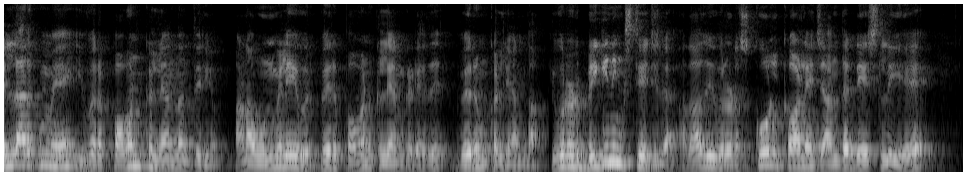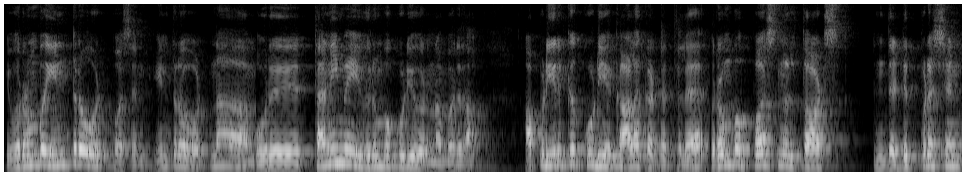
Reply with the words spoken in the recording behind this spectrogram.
எல்லாருக்குமே இவர் பவன் கல்யாண் தான் தெரியும். ஆனால் உண்மையிலேயே இவர் பேர் பவன் கல்யாண் கிடையாது வெறும் கல்யாண் தான். இவரோட பிகினிங் ஸ்டேஜில் அதாவது இவரோட ஸ்கூல் காலேஜ் அந்த டேஸ்லயே இவர் ரொம்ப இன்ட்ரோவர்ட் பர்சன் இன்ட்ரோவர்ட்னா ஒரு தனிமை விரும்பக்கூடிய ஒரு நபர் தான். அப்படி இருக்கக்கூடிய காலகட்டத்தில் ரொம்ப பர்சனல் தாட்ஸ் இந்த டிப்ரெஷன்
